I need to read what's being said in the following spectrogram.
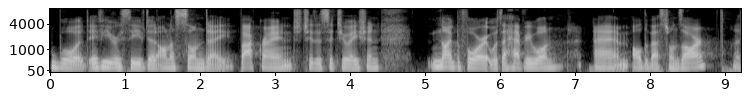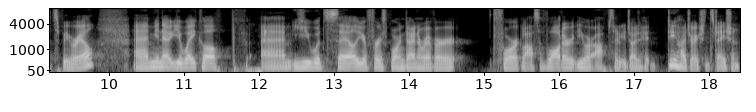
would if you received it on a Sunday. Background to the situation. Night before it was a heavy one. Um, all the best ones are. Let's be real. Um, you know, you wake up, um, you would sail your firstborn down a river for a glass of water, you are absolutely de- dehydration station.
